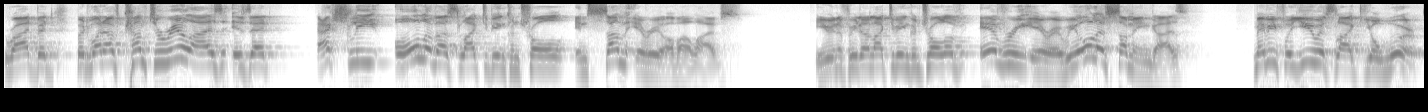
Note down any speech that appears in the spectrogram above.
right? But, but what I've come to realize is that actually all of us like to be in control in some area of our lives, even if we don't like to be in control of every area. We all have something, guys. Maybe for you, it's like your work.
